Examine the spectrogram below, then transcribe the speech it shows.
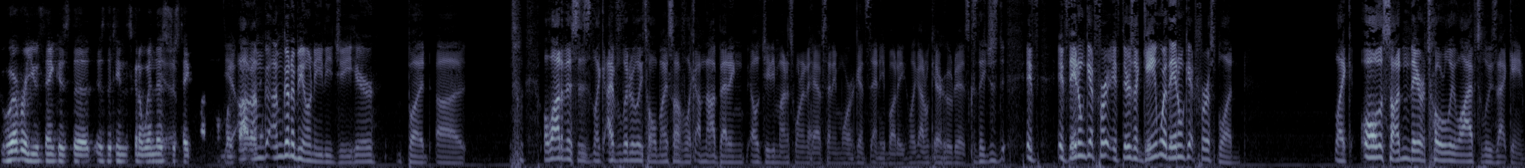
whoever you think is the is the team that's going to win this. Yeah. Just take. Yeah, I'm I'm gonna be on EDG here, but uh, a lot of this is like I've literally told myself like I'm not betting LGD minus one and a half anymore against anybody. Like I don't care who it is because they just if if they don't get first if there's a game where they don't get first blood, like all of a sudden they are totally live to lose that game.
